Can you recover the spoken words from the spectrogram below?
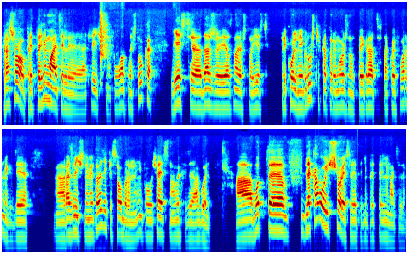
Хорошо, предприниматели, отлично, классная штука. Есть э, даже, я знаю, что есть прикольные игрушки, в которые можно поиграться в такой форме, где э, различные методики собраны, и получается на выходе огонь. А вот э, для кого еще, если это не предприниматели?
